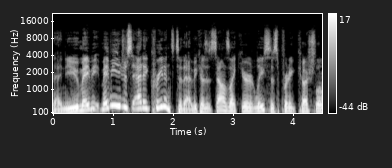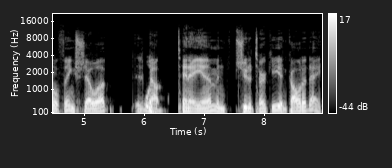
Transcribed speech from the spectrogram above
And you maybe maybe you just added credence to that because it sounds like your lease is pretty cush little thing. Show up at Well- about 10 a.m. and shoot a turkey and call it a day.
